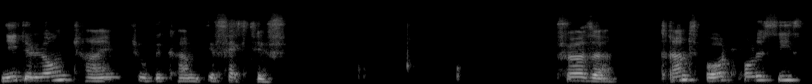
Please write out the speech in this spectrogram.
need a long time to become effective. Further, transport policies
